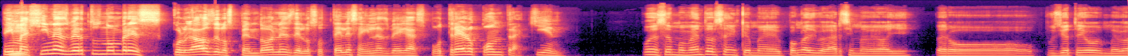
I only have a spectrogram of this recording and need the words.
¿Te Y- imaginas ver tus nombres colgados de los pendones de los hoteles ahí en Las Vegas? ¿Potrero contra quién? Pues en momentos en que me ponga a divagar sí me veo ahí. Pero pues yo te digo, me veo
